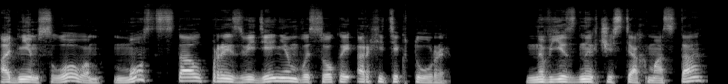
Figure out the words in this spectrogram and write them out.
Одним словом, мост стал произведением высокой архитектуры. На въездных частях моста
